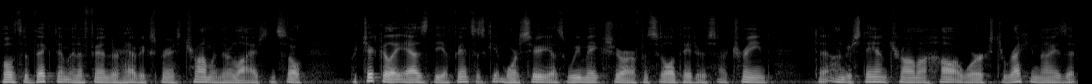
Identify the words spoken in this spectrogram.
Both the victim and offender have experienced trauma in their lives, and so particularly as the offenses get more serious, we make sure our facilitators are trained to understand trauma, how it works, to recognize it,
